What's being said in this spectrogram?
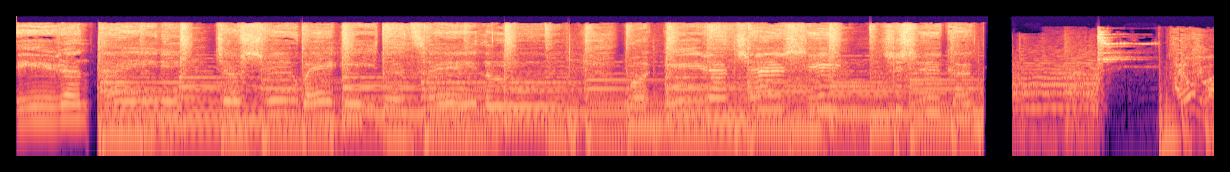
依然爱你，就是唯一的退路。我依然珍惜时时刻刻。哎呦我的妈！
